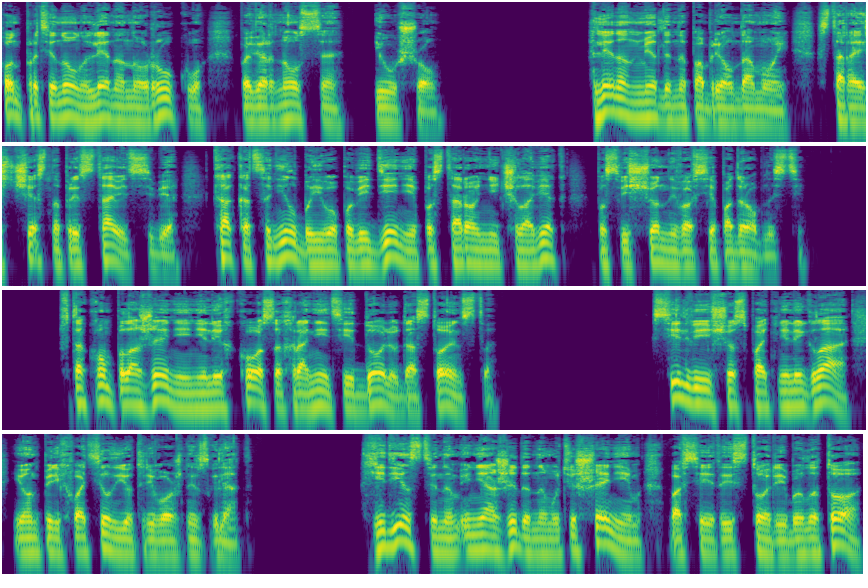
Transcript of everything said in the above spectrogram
он протянул Леннону руку, повернулся и ушел. Леннон медленно побрел домой, стараясь честно представить себе, как оценил бы его поведение посторонний человек, посвященный во все подробности. В таком положении нелегко сохранить ей долю достоинства. Сильвия еще спать не легла, и он перехватил ее тревожный взгляд. Единственным и неожиданным утешением во всей этой истории было то,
